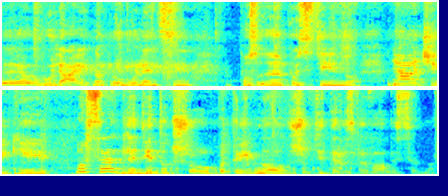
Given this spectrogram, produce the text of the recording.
е, гуляють на прогулянці е, постійно, м'ячики. Ну, все для діток, що потрібно, щоб діти розвивалися в нас.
